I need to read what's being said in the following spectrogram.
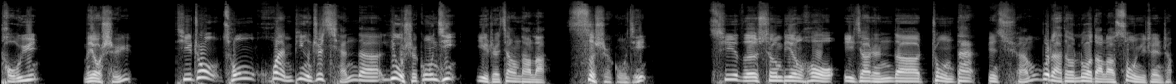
头晕，没有食欲，体重从患病之前的六十公斤一直降到了四十公斤。妻子生病后，一家人的重担便全部的都落到了宋玉身上。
